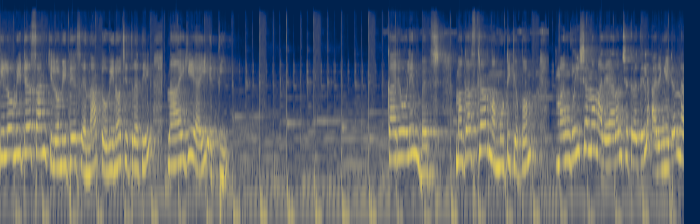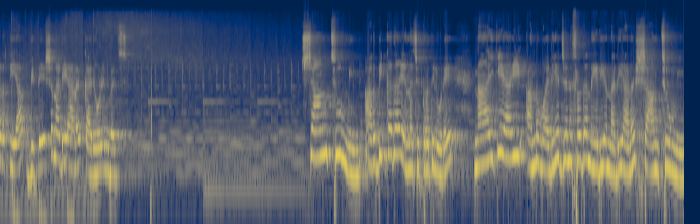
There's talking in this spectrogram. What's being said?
കിലോമീറ്റേഴ്സ് ആൻഡ് കിലോമീറ്റേഴ്സ് എന്ന ടൊവിനോ ചിത്രത്തിൽ നായികയായി എത്തി. കരോളിൻ ബച്ച് മഗാസ്റ്റാർ മമ്മൂട്ടിക്കൊപ്പം മംഗ്ലീഷ് എന്ന മലയാളം ചിത്രത്തിൽ അരങ്ങേറ്റം നടത്തിയ വിദേശ നടിയാണ് കരോളിൻ ബെച്ച്. ഷാങ് ചു മിൻ അറബിക്കഥ എന്ന ചിത്രത്തിലൂടെ നായികയായി അന്ന് വലിയ ജനശ്രദ്ധ നേടിയ നടിയാണ് ഷാങ് ചു മിൻ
